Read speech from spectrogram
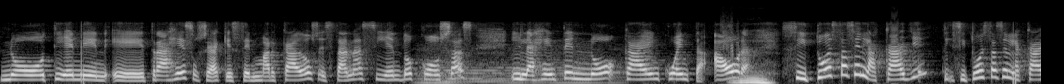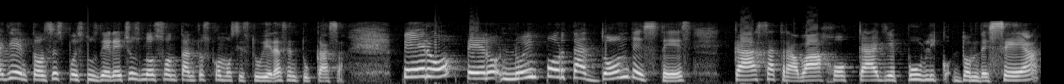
no tienen eh, trajes, o sea que estén marcados, están haciendo cosas y la gente no cae en cuenta. Ahora, si tú estás en la calle, si tú estás en la calle, entonces pues tus derechos no son tantos como si estuvieras en tu casa. Pero, pero no importa dónde estés, casa, trabajo, calle, público, donde sea,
